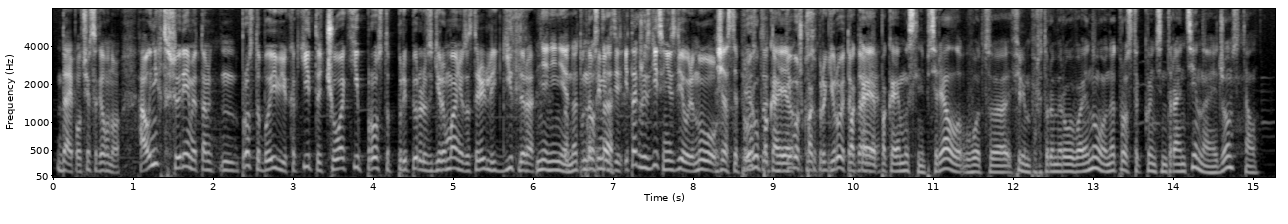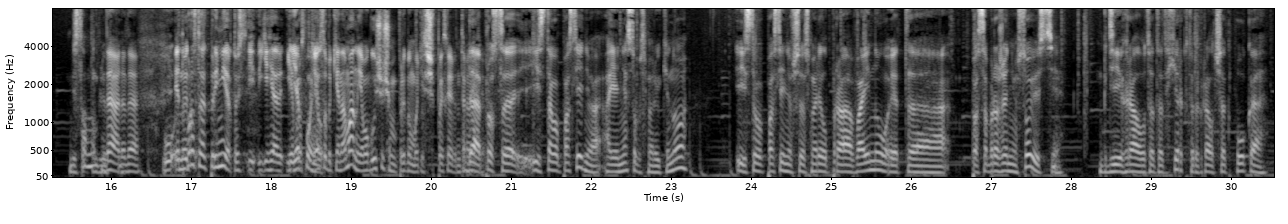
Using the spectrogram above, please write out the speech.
Да, и получается говно. А у них все время там просто боевик. Какие-то чуваки просто приперлись в Германию, застрелили Гитлера. Не-не-не, ну Вот, это например, просто... здесь. И также здесь они сделали, ну, Сейчас я прерву, пока я, девушка пок- супергерой пока, я, далее. пока я мысли не потерял. Вот э, фильм про Вторую мировую войну, ну это просто Квентин Тарантино же он снял. Бесславные ублюдки. Да, да, да. О, это ну, просто как пример. То есть я, я, Я просто понял. не особо киноман, я могу еще чем придумать, если поискать в Да, интернете. просто из того последнего, а я не особо смотрю кино, из того последнего, что я смотрел про войну, это по соображениям совести, где играл вот этот хер, который играл Человек-паука.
